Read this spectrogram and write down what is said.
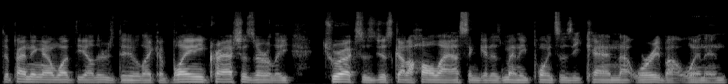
depending on what the others do. Like if Blaney crashes early, Truex has just got to haul ass and get as many points as he can, not worry about winning.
